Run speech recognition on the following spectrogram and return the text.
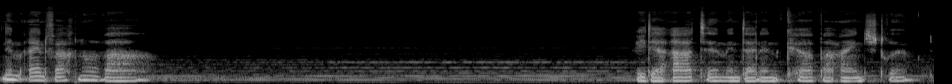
Nimm einfach nur wahr, wie der Atem in deinen Körper einströmt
